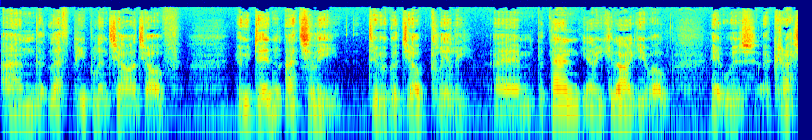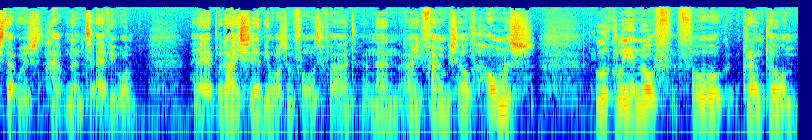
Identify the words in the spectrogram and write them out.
and left people in charge of who didn't actually do a good job clearly. Um, but then you know you could argue well it was a crash that was happening to everyone. Uh, but I certainly wasn't fortified, and then I found myself homeless luckily enough for Grant Thornton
